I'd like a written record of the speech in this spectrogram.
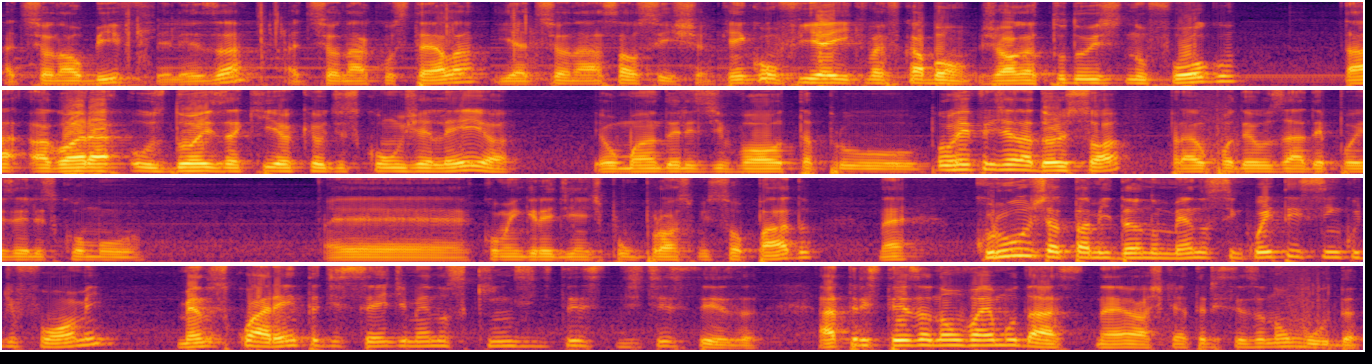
Adicionar o bife, beleza? Adicionar a costela e adicionar a salsicha. Quem confia aí que vai ficar bom? Joga tudo isso no fogo, tá? Agora os dois aqui ó, que eu descongelei, ó, eu mando eles de volta pro, pro refrigerador só, para eu poder usar depois eles como é, como ingrediente para um próximo ensopado, né? Cru já tá me dando menos 55 de fome, menos 40 de sede, menos 15 de tristeza. A tristeza não vai mudar, né? Eu acho que a tristeza não muda.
